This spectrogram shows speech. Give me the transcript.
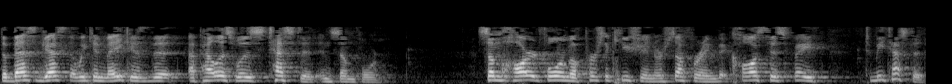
the best guess that we can make is that Apelles was tested in some form. Some hard form of persecution or suffering that caused his faith to be tested.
